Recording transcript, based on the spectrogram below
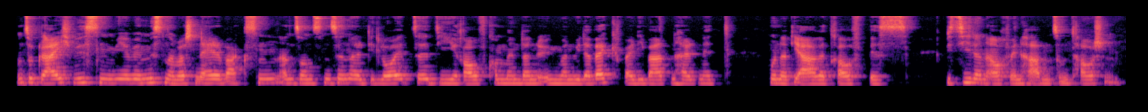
Und zugleich wissen wir, wir müssen aber schnell wachsen. Ansonsten sind halt die Leute, die raufkommen, dann irgendwann wieder weg, weil die warten halt nicht 100 Jahre drauf, bis, bis sie dann auch wen haben zum Tauschen.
